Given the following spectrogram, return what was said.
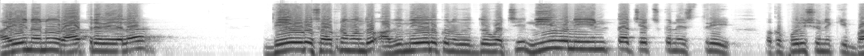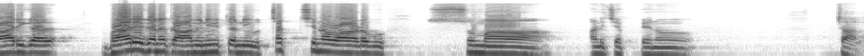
అయినను రాత్రి వేళ దేవుడు స్వప్నమందు అభిమేలుకును వద్దు వచ్చి నీవు నీ ఇంట చేర్చుకునే స్త్రీ ఒక పురుషునికి భారీగా భార్య గనక ఆమె నిమిత్తం నీవు చచ్చిన వాడవు సుమా అని చెప్పాను. చాలు.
